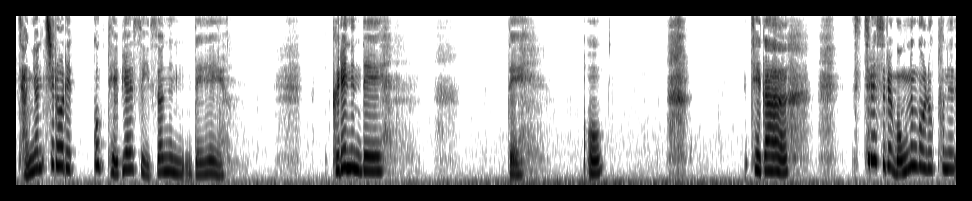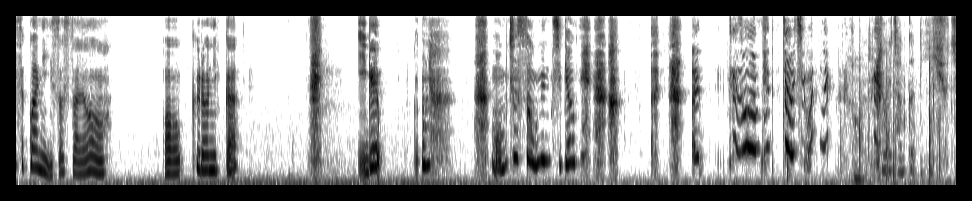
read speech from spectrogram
작년 7월에 꼭 데뷔할 수 있었는데, 그랬는데, 네, 어? 제가 스트레스를 먹는 걸로 푸는 습관이 있었어요. 어, 그러니까, 이게, 멈출 수 없는 지경이. 아, 죄송합니다. 잠시만요. 저기 잠깐 휴지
